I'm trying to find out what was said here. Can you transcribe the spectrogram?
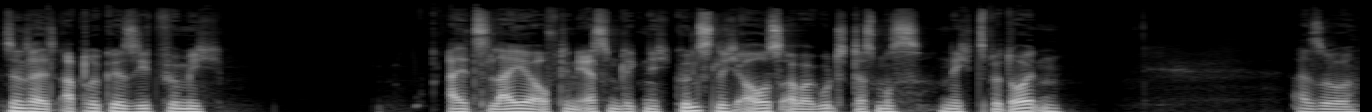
Sind halt Abdrücke, sieht für mich als Laie auf den ersten Blick nicht künstlich aus, aber gut, das muss nichts bedeuten. Also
